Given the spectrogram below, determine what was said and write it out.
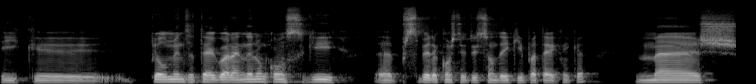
e que, pelo menos até agora, ainda não consegui perceber a constituição da equipa técnica, mas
